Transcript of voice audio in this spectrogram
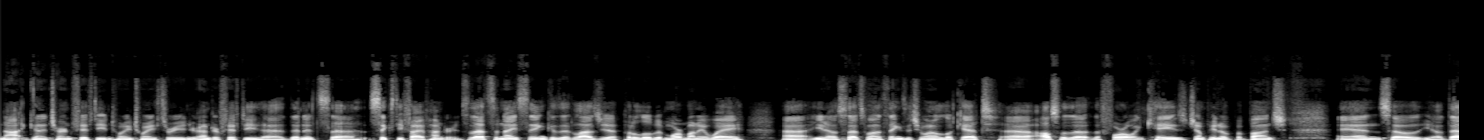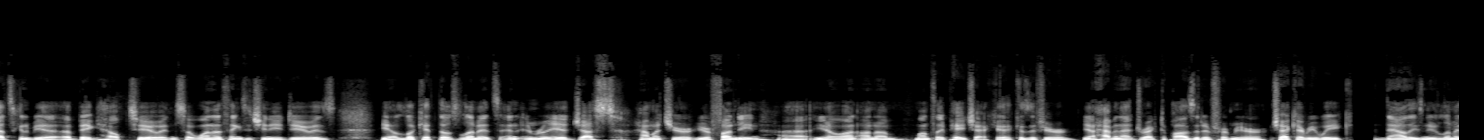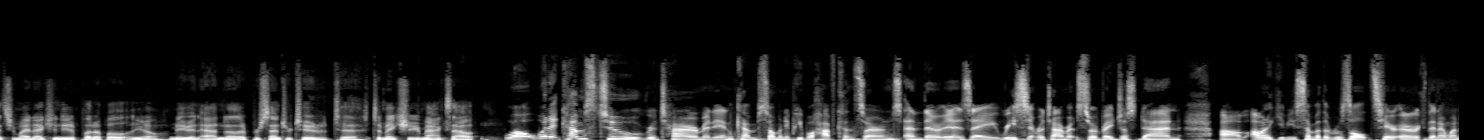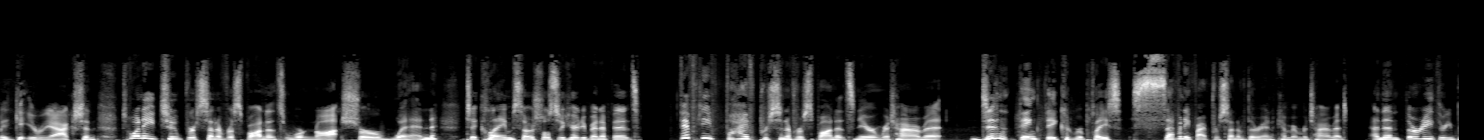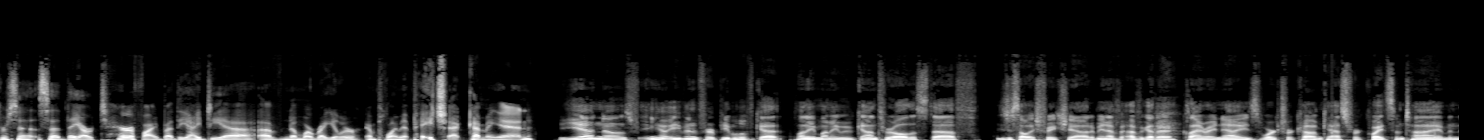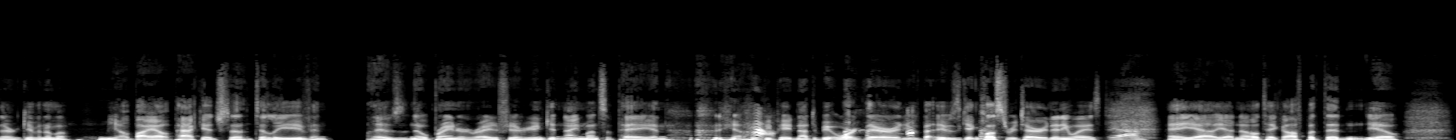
not going to turn 50 in 2023 and you're under 50, uh, then it's uh, 6,500. So that's a nice thing because it allows you to put a little bit more money away. Uh, you know, so that's one of the things that you want to look at. Uh, also, the the 401k is jumping up a bunch, and so you know that's going to be a, a, big help too. And so one of the things that you need to do is, you know, look at those limits and, and really adjust how much you're you're funding. Uh, you know, on on a monthly paycheck because if you're you know having that direct deposited from your check every week now these new limits, you might actually need to put up a, you know, maybe add another percent or two to, to make sure you max out. Well, when it comes to retirement income, so many people have concerns, and there is a recent retirement survey just done. Um, I want to give you some of the results here, Eric. Then I want to get your reaction. Twenty-two percent of respondents were not sure when to claim Social Security benefits. 55% of respondents nearing retirement didn't think they could replace 75% of their income in retirement. And then 33% said they are terrified by the idea of no more regular employment paycheck coming in. Yeah, no, you know, even for people who've got plenty of money, we've gone through all the stuff. It just always freaks you out. I mean, I've I've got a client right now. He's worked for Comcast for quite some time, and they're giving him a you know buyout package to to leave, and it was no brainer, right? If you're going to get nine months of pay and you know yeah. he'd be paid not to be at work there, and he was he was getting close to retiring anyways. Yeah. Hey, yeah, yeah, no, he'll take off, but then you know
